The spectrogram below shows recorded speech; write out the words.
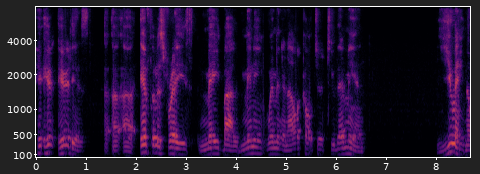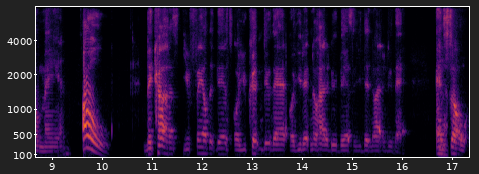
here, here it is. A, infamous phrase made by many women in our culture to their men you ain't no man oh because you failed at this or you couldn't do that or you didn't know how to do this and you didn't know how to do that and yeah. so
